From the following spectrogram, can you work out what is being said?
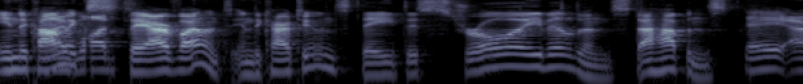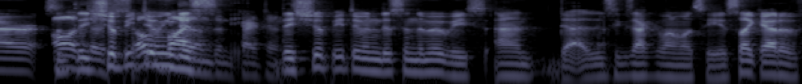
In the comics, want- they are violent. In the cartoons, they destroy buildings. That happens. They are. So oh, they should be so doing this. in the cartoons. They should be doing this in the movies, and that is exactly what I want to see. It's like out of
